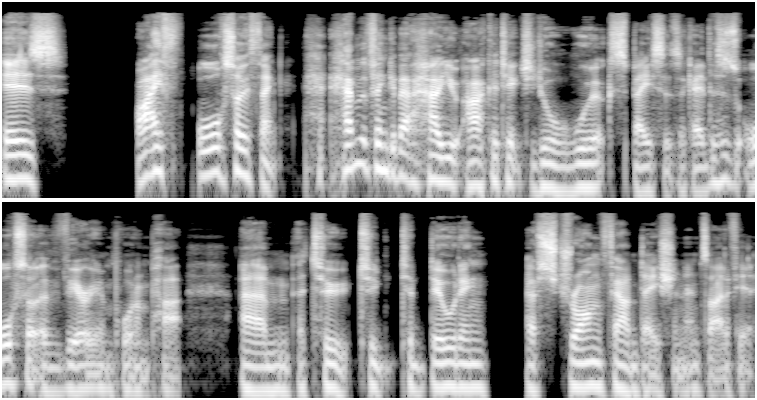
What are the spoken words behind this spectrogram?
is I also think have a think about how you architect your workspaces. Okay, this is also a very important part um, to to to building a strong foundation inside of here.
